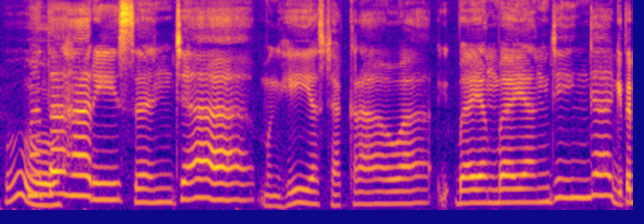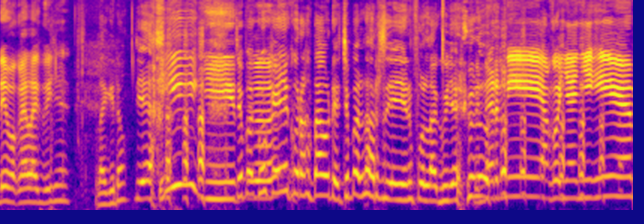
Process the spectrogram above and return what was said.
Uh. Matahari senja menghias cakrawa bayang-bayang jingga gitu deh pokoknya lagunya Lagi dong. Ya. Ih, gitu. Coba gue kayaknya kurang tahu deh. Coba lo harus nyanyiin full lagunya dulu. Bener nih, aku nyanyiin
